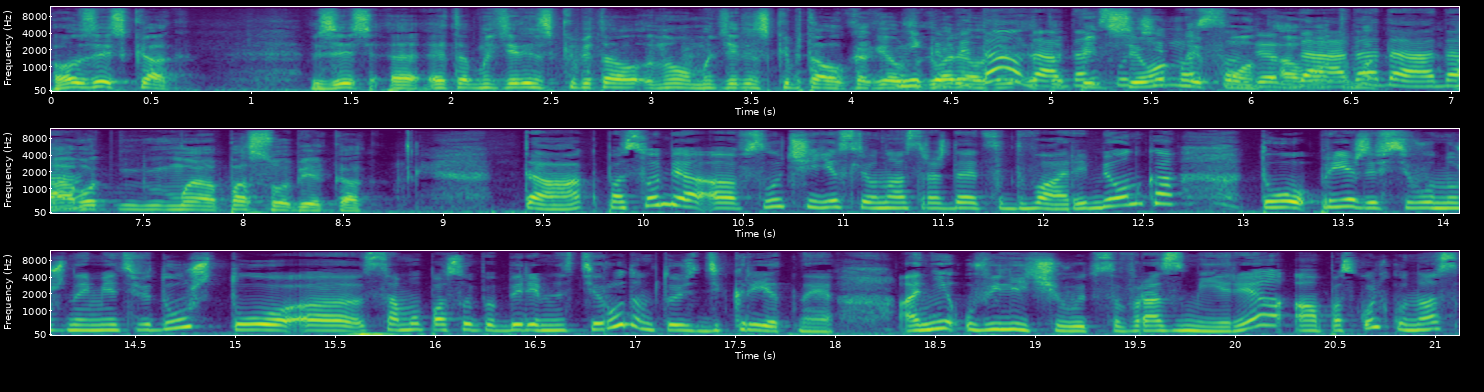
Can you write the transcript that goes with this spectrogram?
Вот здесь как? Здесь э, это материнский капитал, ну, материнский капитал, как я уже Не говорил, капитал, это да, пенсионный фонд, пособие. а, Да, вот, да, да, да. а вот пособие как? Так, пособие а, в случае, если у нас рождается два ребенка, то прежде всего нужно иметь в виду, что а, само пособие по беременности и родам, то есть декретные, они увеличиваются в размере, а поскольку у нас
